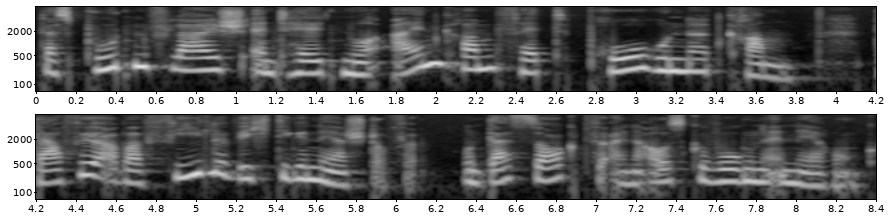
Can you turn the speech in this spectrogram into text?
das Putenfleisch enthält nur ein Gramm Fett pro 100 Gramm, dafür aber viele wichtige Nährstoffe. Und das sorgt für eine ausgewogene Ernährung.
